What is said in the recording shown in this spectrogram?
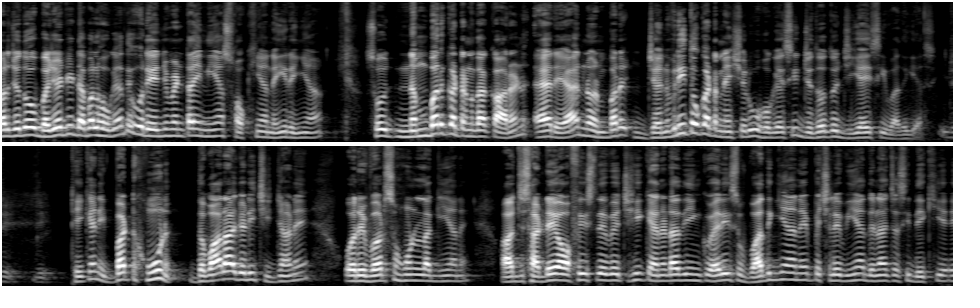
ਪਰ ਜਦੋਂ ਬਜਟ ਹੀ ਡਬਲ ਹੋ ਗਿਆ ਤੇ ਉਹ ਅਰੇਂਜਮੈਂਟਾਂ ਇੰਨੀਆਂ ਸੌਖੀਆਂ ਨਹੀਂ ਰਹੀਆਂ। ਸੋ ਨੰਬਰ ਘਟਣ ਦਾ ਕਾਰਨ ਇਹ ਰਿਹਾ ਨੰਬਰ ਜਨਵਰੀ ਤੋਂ ਘਟਣੇ ਸ਼ੁਰੂ ਹੋ ਗਏ ਸੀ ਜਦੋਂ ਤੋਂ ਜੀਆਈਸੀ ਵਧ ਗਿਆ ਸੀ। ਜੀ ਜੀ। ਠੀਕ ਹੈ ਨਹੀਂ ਬਟ ਹੁਣ ਦੁਬਾਰਾ ਜਿਹੜੀ ਚੀਜ਼ਾਂ ਨੇ ਉਹ ਰਿਵਰਸ ਹੋਣ ਲੱਗੀਆਂ ਨੇ। ਅੱਜ ਸਾਡੇ ਆਫਿਸ ਦੇ ਵਿੱਚ ਹੀ ਕੈਨੇਡਾ ਦੀ ਇਨਕੁਆਇਰੀਜ਼ ਵੱਧ ਗਈਆਂ ਨੇ। ਪਿਛਲੇ 20 ਦਿਨਾਂ 'ਚ ਅਸੀਂ ਦੇਖੀਏ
